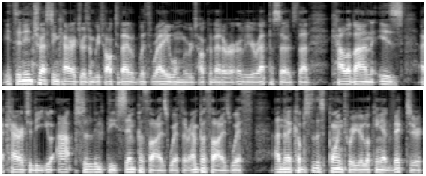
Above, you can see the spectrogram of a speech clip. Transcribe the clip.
It's an interesting character, and we talked about with Ray when we were talking about our earlier episodes, that Caliban is a character that you absolutely sympathize with or empathize with. And then it comes to this point where you're looking at Victor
